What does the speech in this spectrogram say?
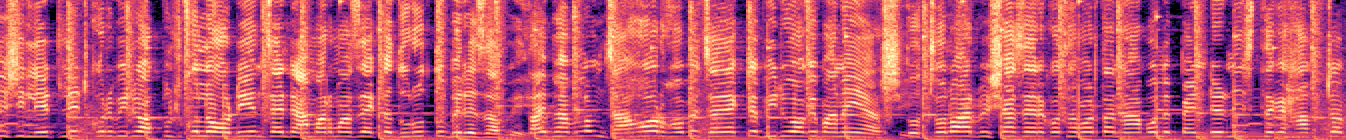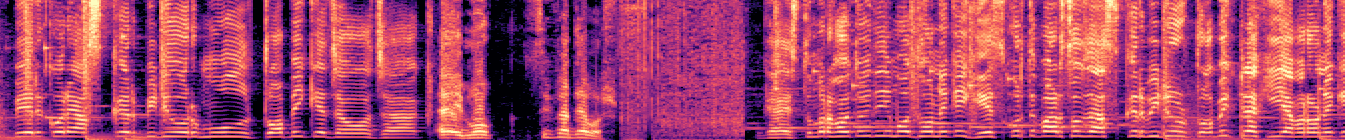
বেশি লেট লেট করে ভিডিও আপলোড করলে অডিয়েন্স অ্যান্ড আমার মাঝে একটা দূরত্ব বেড়ে যাবে। তাই ভাবলাম যা হওয়ার হবে, যাই একটা ভিডিও আগে বানিয়ে আসি। তো চলো আর বেশি এর কথাবার্তা না বলে প্যান্টের নিচ থেকে হাতটা বের করে আজকের ভিডিওর মূল টপিকে যাওয়া যাক। এই মুখ সিফা দেবস গাইস তোমরা হয়তো এই মধ্যে অনেকেই গেস করতে পারছ যে আজকের ভিডিওর টপিকটা কি, আবার অনেকে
